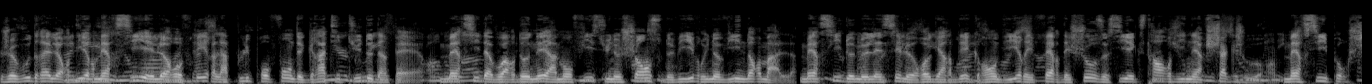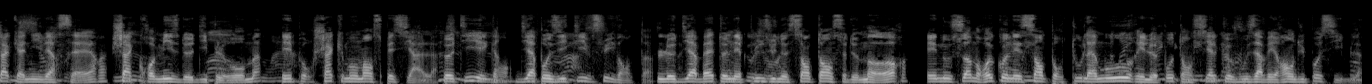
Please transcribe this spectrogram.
Je voudrais leur dire merci et leur offrir la plus profonde gratitude d'un père. Merci d'avoir donné à mon fils une chance de vivre une vie normale. Merci de me laisser le regarder grandir et faire des choses si extraordinaires chaque jour. Merci pour chaque anniversaire, chaque remise de diplôme, et pour chaque moment spécial. Petit et grand. Diapositive suivante. Le diabète n'est plus une sentence de mort, et nous sommes reconnaissants pour tout l'amour et le potentiel que vous avez rendu possible.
